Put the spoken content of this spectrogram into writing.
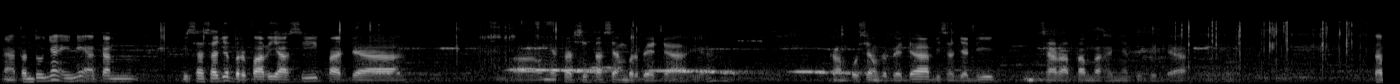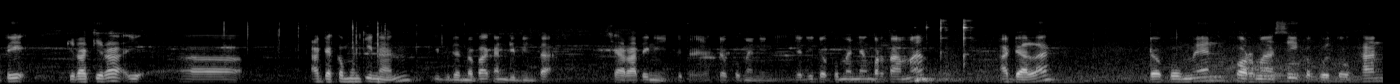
Nah, tentunya ini akan bisa saja bervariasi pada uh, universitas yang berbeda ya kampus yang berbeda bisa jadi syarat tambahannya itu beda. Tapi kira-kira uh, ada kemungkinan ibu dan bapak akan diminta syarat ini, gitu ya, dokumen ini. Jadi dokumen yang pertama adalah dokumen formasi kebutuhan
